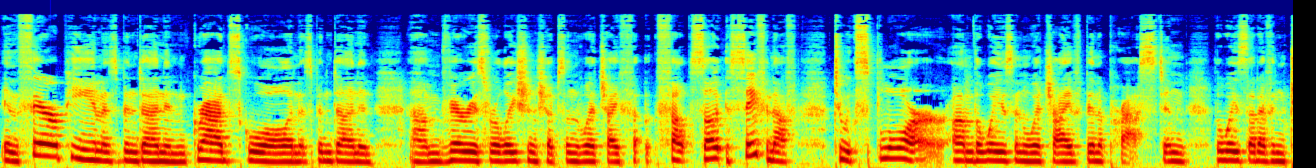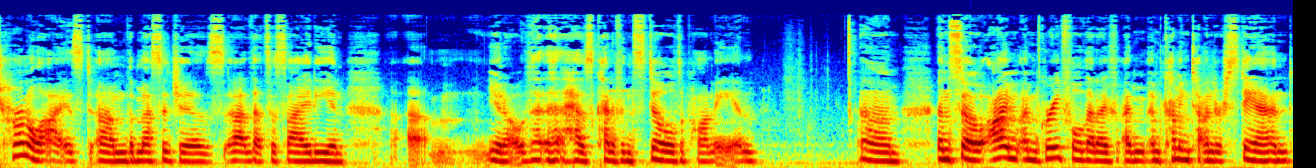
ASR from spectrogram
in therapy, and has been done in grad school, and it's been done in um, various relationships in which I f- felt so safe enough to explore um, the ways in which I've been oppressed, and the ways that I've internalized um, the messages uh, that society and um, you know that has kind of instilled upon me, and Um, and so I'm I'm grateful that I've I'm, I'm coming to understand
